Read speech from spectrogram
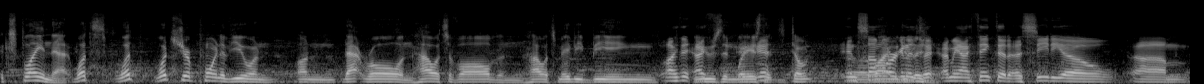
Explain that. What's, what, what's your point of view on, on that role and how it's evolved and how it's maybe being Well, I think- I- used in ways that don't in uh, some align with your organizations. I mean, I think that a CDO, um,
